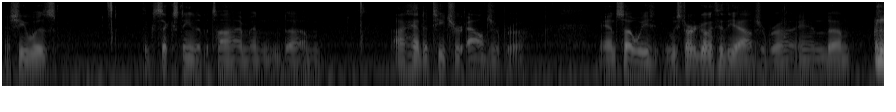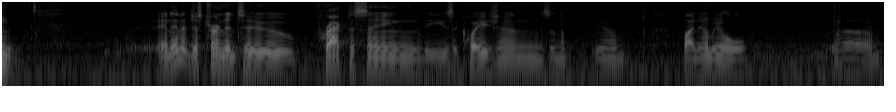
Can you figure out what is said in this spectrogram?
And she was, I think, 16 at the time, and um, I had to teach her algebra. And so we, we started going through the algebra, and, um, and then it just turned into practicing these equations and the you know, binomial um,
